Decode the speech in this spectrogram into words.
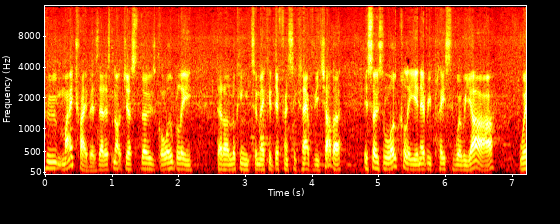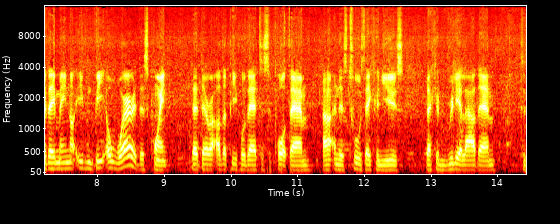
who my tribe is. That it's not just those globally that are looking to make a difference and connect with each other. It's those locally in every place where we are, where they may not even be aware at this point that there are other people there to support them uh, and there's tools they can use that can really allow them to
